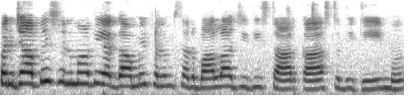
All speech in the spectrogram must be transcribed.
ਪੰਜਾਬੀ ਸਿਨੇਮਾ ਦੀ ਆਗਾਮੀ ਫਿਲਮ ਸਰਬਾਲਾ ਜੀ ਦੀ ਸਟਾਰ ਕਾਸਟ ਦੀ ਟੀਮ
